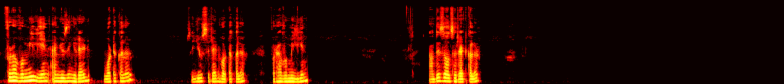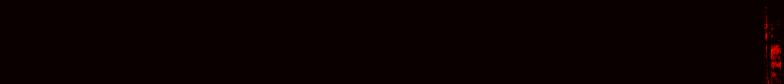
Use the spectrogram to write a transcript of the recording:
For a vermilion, I'm using red watercolor. So use red watercolor for a vermilion. Now this is also red color.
